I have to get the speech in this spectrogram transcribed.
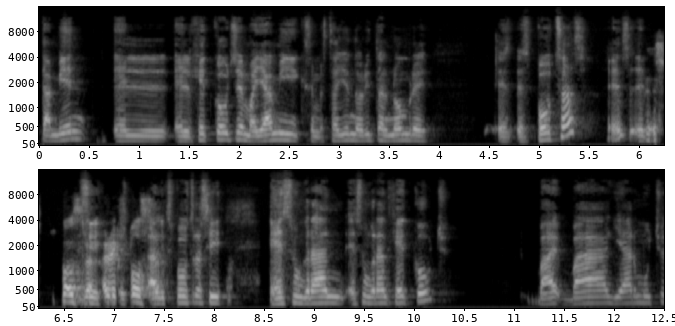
también el, el, head coach de Miami, que se me está yendo ahorita el nombre, ¿es, ¿es ¿Es? Alex Postra, sí. Es un gran, es un gran head coach va, a guiar mucho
